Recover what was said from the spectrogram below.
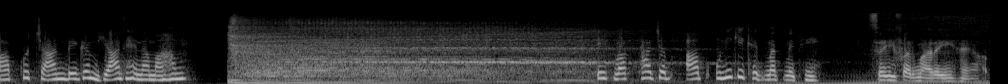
आपको चाँद बेगम याद है ना माहम? एक वक्त था जब आप उन्हीं की खिदमत में थी। सही फरमा रही हैं आप।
